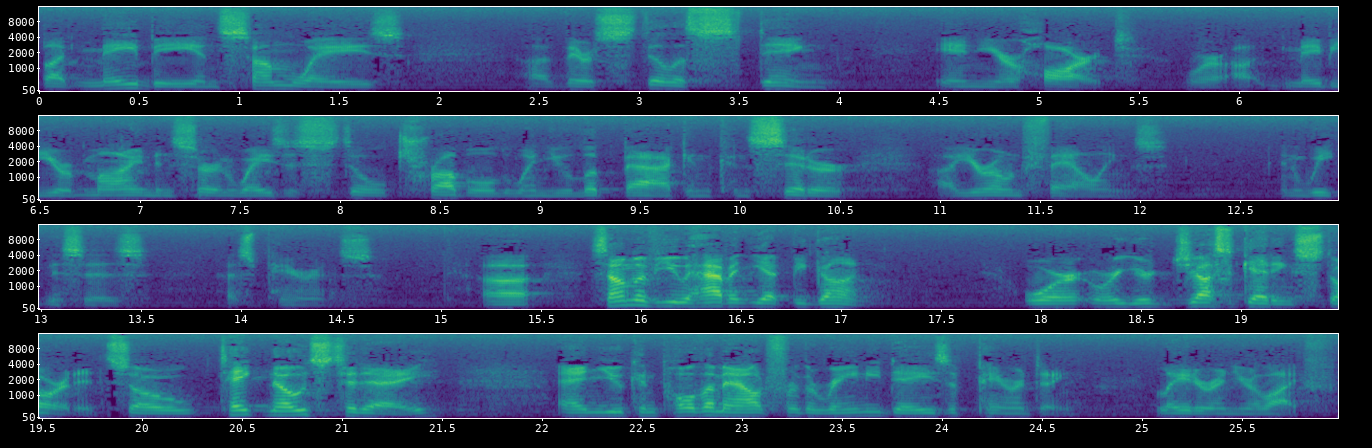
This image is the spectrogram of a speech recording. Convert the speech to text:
but maybe in some ways uh, there's still a sting in your heart, or uh, maybe your mind in certain ways is still troubled when you look back and consider uh, your own failings and weaknesses as parents. Uh, some of you haven't yet begun, or, or you're just getting started. So take notes today, and you can pull them out for the rainy days of parenting later in your life.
